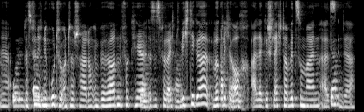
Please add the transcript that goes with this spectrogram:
Ja, und, das finde ich eine ähm, gute Unterscheidung. Im Behördenverkehr ja, ist es vielleicht total. wichtiger, wirklich Absolut. auch alle Geschlechter mitzumeinen, als ja. in der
